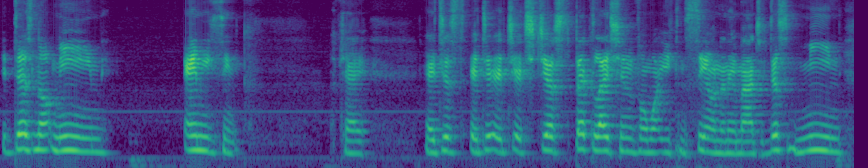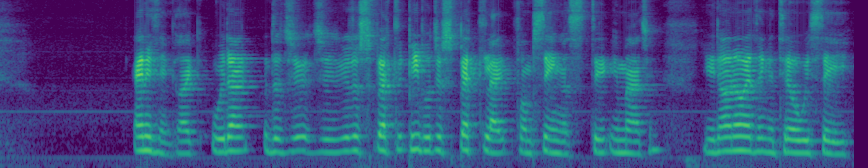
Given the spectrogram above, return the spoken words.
it does not mean anything. Okay, it just it, it it's just speculation from what you can see on an image. It doesn't mean anything. Like we don't, you just spec people just speculate from seeing us imagine. You don't know anything until we see,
